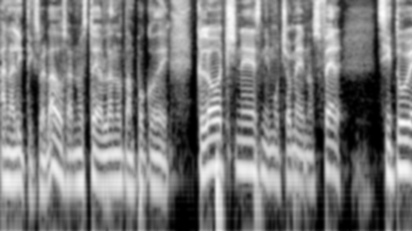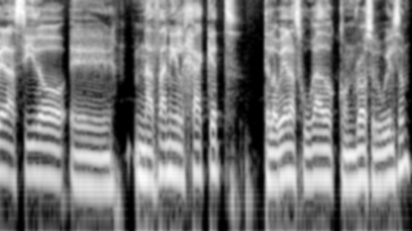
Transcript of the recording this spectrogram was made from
Analytics, ¿verdad? O sea, no estoy hablando tampoco de clutchness ni mucho menos. Fer, si tú hubieras sido eh, Nathaniel Hackett, ¿te lo hubieras jugado con Russell Wilson?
